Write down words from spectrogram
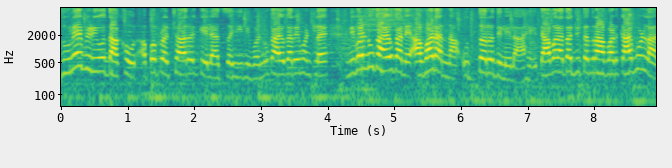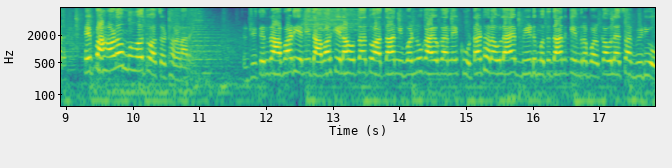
जुने व्हिडिओ दाखवून अपप्रचार केल्याचंही निवडणूक आयोगाने म्हटलंय. निवडणूक आयोगाने आव्हाडांना उत्तर दिलेलं आहे. त्यावर आता जितेंद्र आव्हाड काय बोलणार हे पाहणं महत्वाचं ठरणार आहे. जितेंद्र आव्हाड यांनी दावा केला होता तो आता निवडणूक आयोगाने खोटा ठरवलाय. बीड मतदान केंद्र बळकावल्याचा व्हिडिओ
